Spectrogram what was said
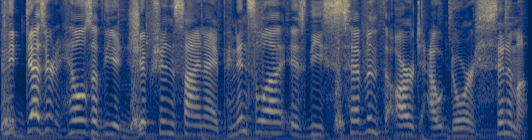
In the desert hills of the Egyptian Sinai Peninsula is the Seventh Art Outdoor Cinema.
